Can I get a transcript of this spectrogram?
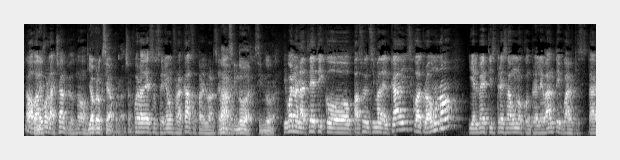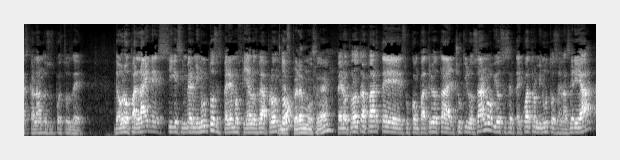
No, van por la Champions, no. Yo creo que se van por la Champions. Fuera de eso sería un fracaso para el Barcelona. Ah, sin duda, sin duda. Y bueno, el Atlético pasó encima del Cádiz 4 a 1 y el Betis 3 a 1 contra el Levante, igual que se está escalando esos puestos de, de Europa. Laines sigue sin ver minutos, esperemos que ya los vea Y pronto. esperemos, ¿eh? Pero por otra parte, su compatriota el Chucky Lozano vio 64 minutos en la Serie A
